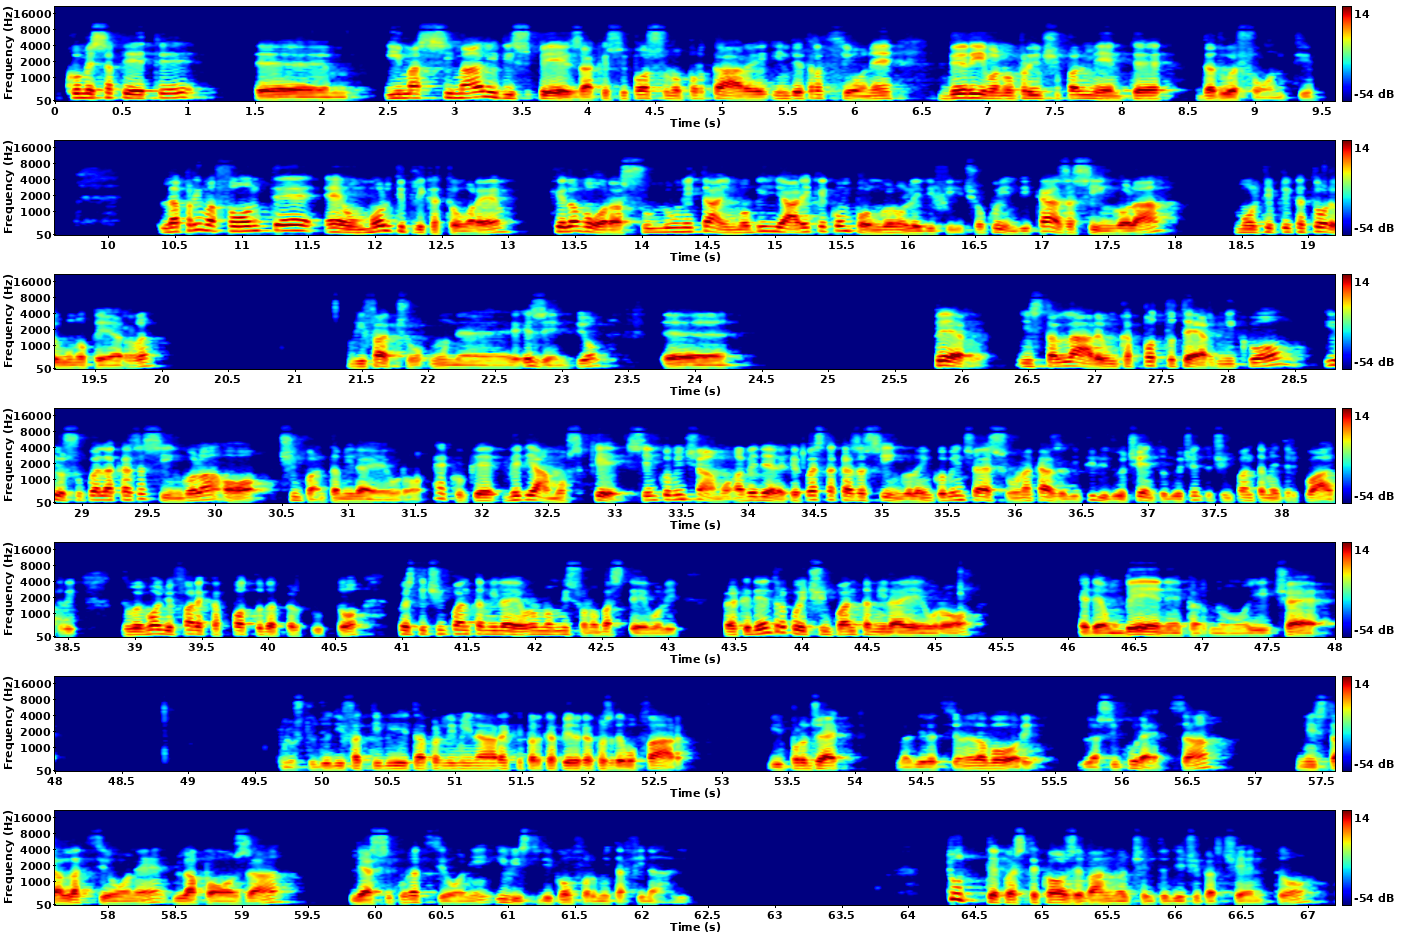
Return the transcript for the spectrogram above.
come sapete, eh, i massimali di spesa che si possono portare in detrazione derivano principalmente da due fonti. La prima fonte è un moltiplicatore che lavora sull'unità immobiliari che compongono l'edificio. Quindi casa singola, moltiplicatore 1 per, vi faccio un eh, esempio, eh, per installare un cappotto termico, io su quella casa singola ho 50.000 euro. Ecco che vediamo che se incominciamo a vedere che questa casa singola incomincia a essere una casa di più di 200-250 metri quadri, dove voglio fare cappotto dappertutto, questi 50.000 euro non mi sono bastevoli, perché dentro quei 50.000 euro, ed è un bene per noi, c'è lo studio di fattibilità preliminare per capire che cosa devo fare, il progetto, la direzione lavori, la sicurezza, l'installazione, la posa, le assicurazioni, i visti di conformità finali. Tutte queste cose vanno al 110%,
